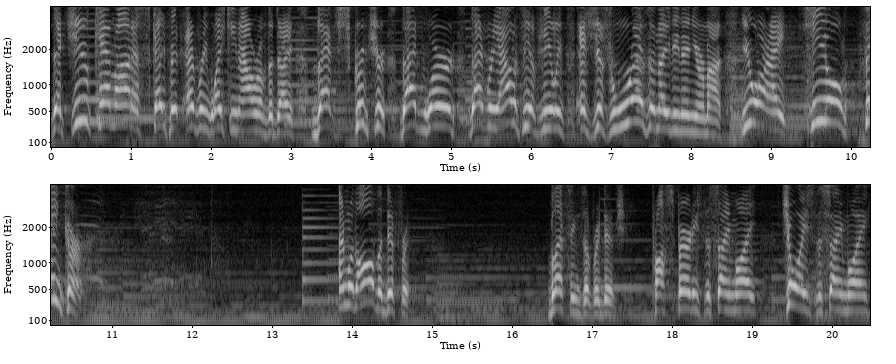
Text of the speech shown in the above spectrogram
that you cannot escape it every waking hour of the day. That scripture, that word, that reality of healing is just resonating in your mind. You are a healed thinker. And with all the different blessings of redemption. Prosperity's the same way, joy's the same way.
